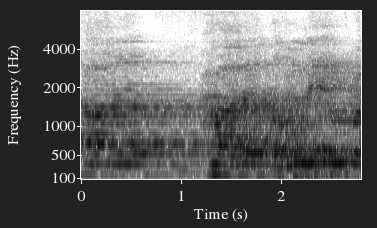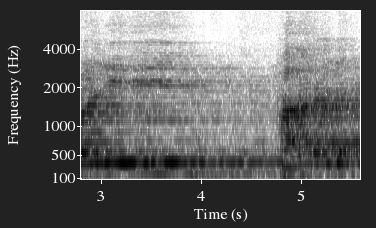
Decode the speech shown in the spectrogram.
ਹਰ ਹਰ ਤੁਮਨੇ ਉਪਜੀ ਹਰ ਜਪ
